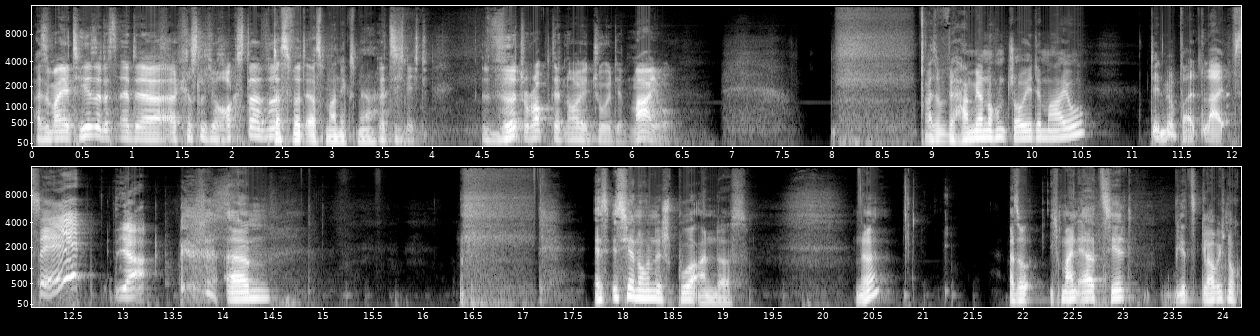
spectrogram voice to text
Also meine These, dass er der äh, christliche Rockstar wird, Das wird erstmal nichts mehr. letztlich nicht. Wird Rob der neue Joey DeMaio? Also wir haben ja noch einen Joey DeMaio, den wir bald live sehen. Ja. Ähm, es ist ja noch eine Spur anders. Ne? Also, ich meine, er erzählt jetzt, glaube ich, noch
